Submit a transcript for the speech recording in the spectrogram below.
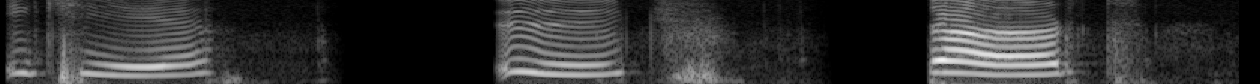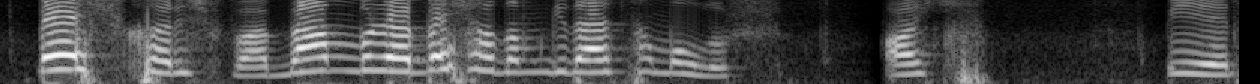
iki, Üç. Dört. Beş karış var. Ben buraya beş adım gidersem olur. Ay. Bir,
